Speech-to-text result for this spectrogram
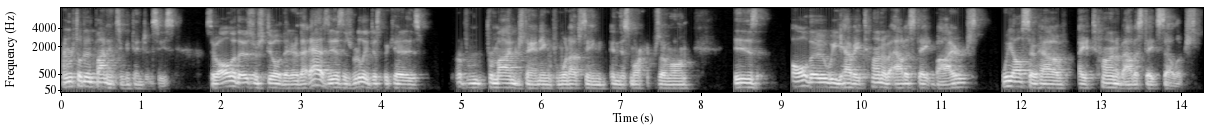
and we're still doing financing contingencies. So all of those are still there. That as is is really just because, from, from my understanding, from what I've seen in this market for so long, is although we have a ton of out of state buyers, we also have a ton of out of state sellers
